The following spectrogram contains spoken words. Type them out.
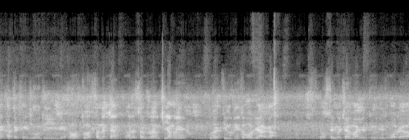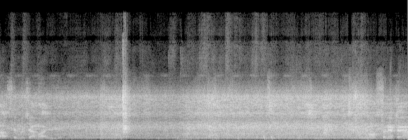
ရားခတ်တဲ့ခင်ဂျိုဒီတဲ့နော်သူစနတန်အဲ့ဒါစနတန်ကြည့်ရမယ်သူ့ရဲ့တီဒီသဘောတရားကတော့စိတ်မကြမ်းမာရေးတီဒီသဘောတရားစိတ်မကြမ်းမာရေး နော်စနတန်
